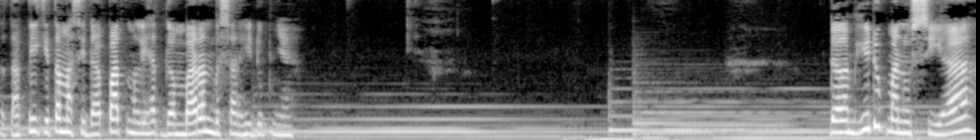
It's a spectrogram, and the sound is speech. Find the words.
tetapi kita masih dapat melihat gambaran besar hidupnya. Dalam hidup manusia,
